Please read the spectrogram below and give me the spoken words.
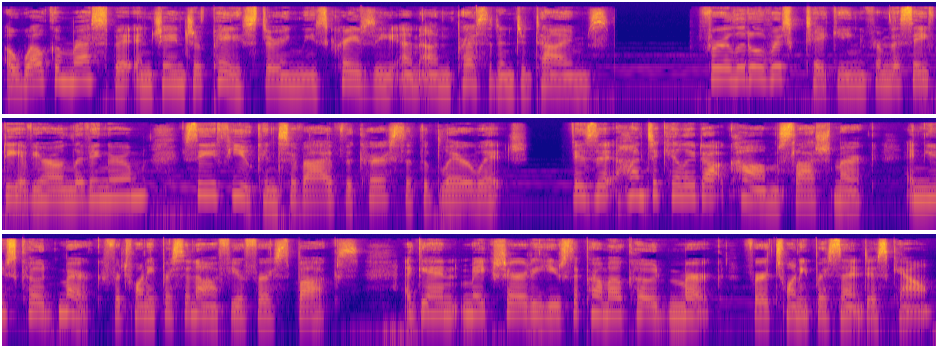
a welcome respite and change of pace during these crazy and unprecedented times. For a little risk taking from the safety of your own living room, see if you can survive the curse of the Blair Witch. Visit huntakiller.com slash Merc and use code MERC for 20% off your first box. Again, make sure to use the promo code MERC for a 20% discount.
